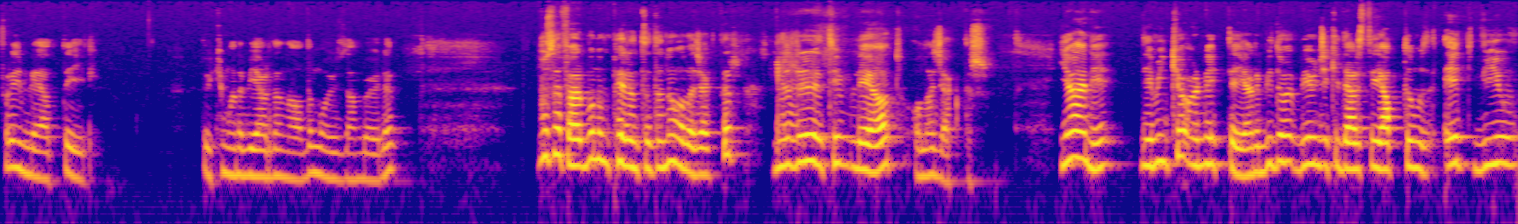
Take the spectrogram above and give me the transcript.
frame layout değil. Dokümanı bir yerden aldım o yüzden böyle. Bu sefer bunun parent'ı da ne olacaktır? Relative layout olacaktır. Yani deminki örnekte yani bir, de, bir önceki derste yaptığımız add view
